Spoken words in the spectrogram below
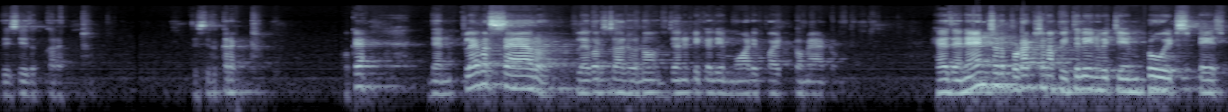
This is correct. This is correct. Okay? Then Flavr Savr. Flavr Savr you know genetically modified tomato has enhanced production of ethylene which improve its taste.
